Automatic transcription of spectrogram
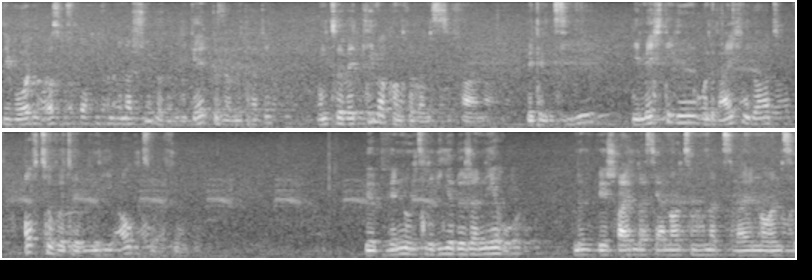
sie wurden ausgesprochen von einer Schülerin, die Geld gesammelt hatte, um zur Weltklimakonferenz zu fahren, mit dem Ziel, die Mächtigen und Reichen dort aufzurütteln, ihnen die Augen zu öffnen. Wir befinden uns in Rio de Janeiro, Ne, wir schreiben das Jahr 1992.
